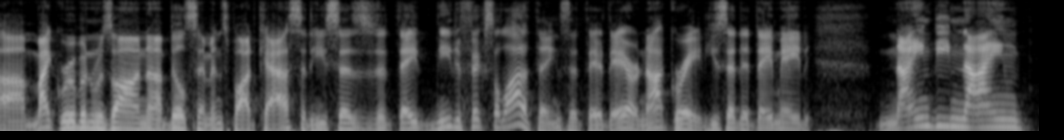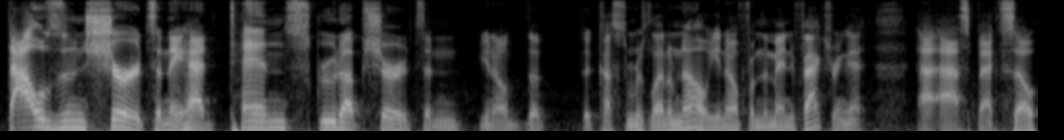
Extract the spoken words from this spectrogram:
Uh, Mike Rubin was on uh, Bill Simmons' podcast, and he says that they need to fix a lot of things. That they they are not great. He said that they made ninety nine thousand shirts, and they had ten screwed up shirts, and you know the the customers let them know, you know, from the manufacturing a- aspect. So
